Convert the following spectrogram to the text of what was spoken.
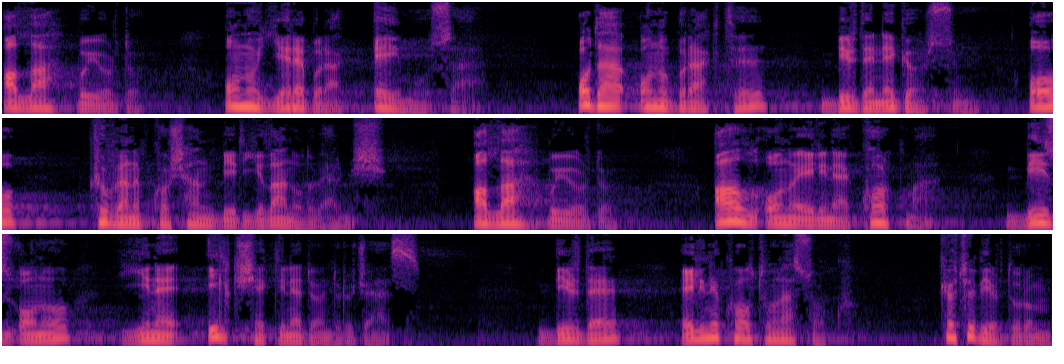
Allah buyurdu, onu yere bırak ey Musa. O da onu bıraktı, bir de ne görsün? O, kıvranıp koşan bir yılan oluvermiş. Allah buyurdu, al onu eline korkma, biz onu yine ilk şekline döndüreceğiz. Bir de elini koltuğuna sok. Kötü bir durum,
